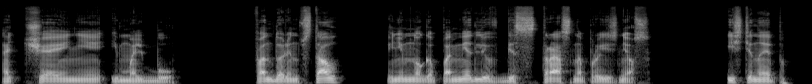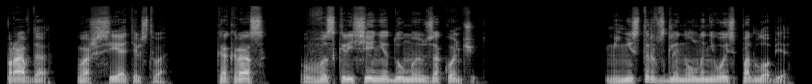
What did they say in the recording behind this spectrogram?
отчаяние и мольбу. Фандорин встал и, немного помедлив, бесстрастно произнес. «Истинная правда, ваше сиятельство. Как раз в воскресенье думаю закончить». Министр взглянул на него из-под лобья.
